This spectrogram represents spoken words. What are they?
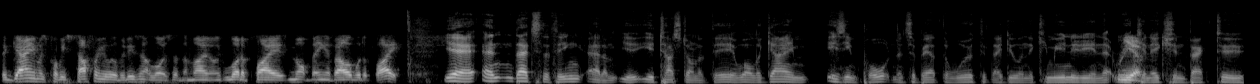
the game is probably suffering a little bit, isn't it, Loz, at the moment, with a lot of players not being available to play. Yeah, and that's the thing, Adam. You, you touched on it there. While the game is important, it's about the work that they do in the community and that reconnection yeah. back to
